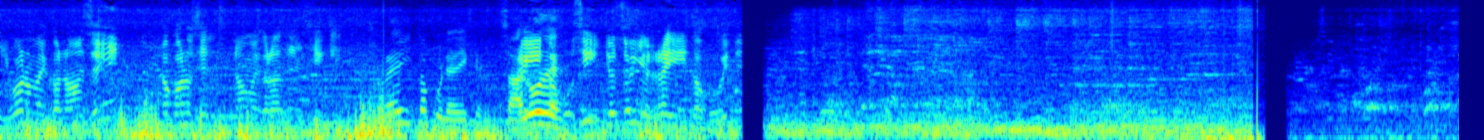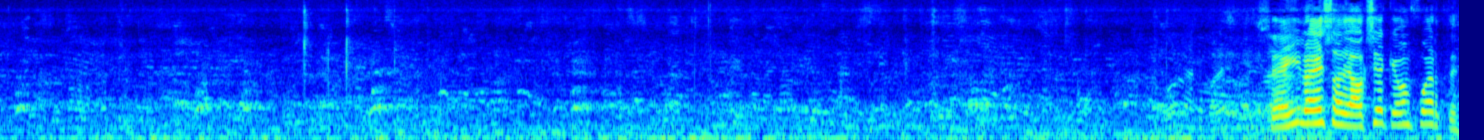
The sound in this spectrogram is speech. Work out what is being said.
Si vos no me conocés, no, conoces, no me conoces el chiqui. Rey Toku le dije. Salude. Rey Sí, yo soy el rey de Itoku, ¿viste? Seguilo esos de óxido que van fuertes.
